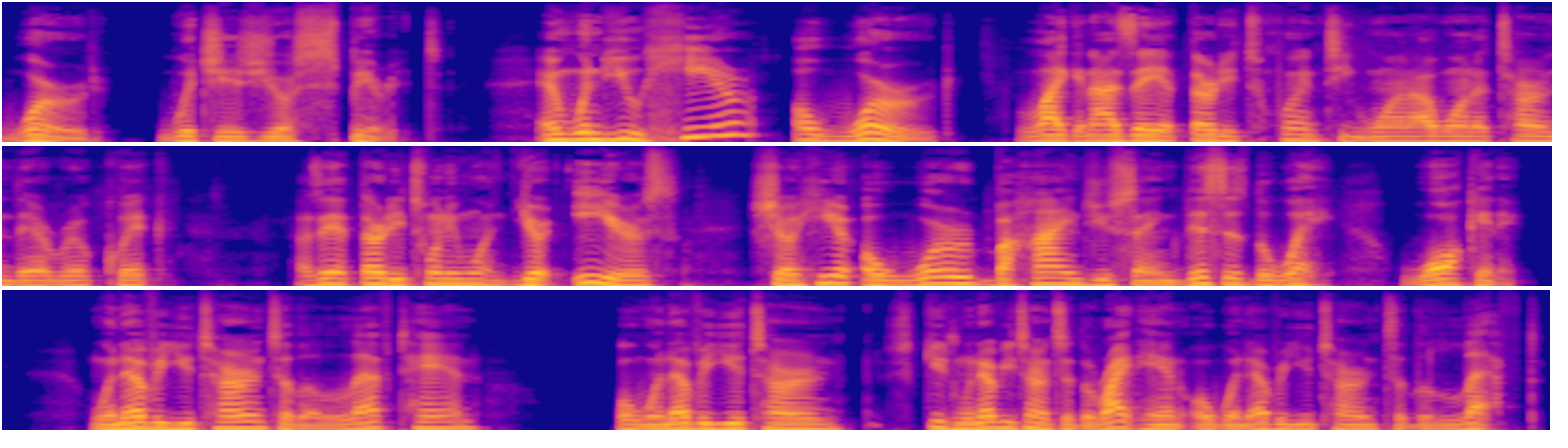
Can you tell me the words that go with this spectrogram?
word, which is your spirit. And when you hear a word, like in Isaiah 30, 21, I want to turn there real quick. Isaiah 30, 21, your ears shall hear a word behind you saying, This is the way, walk in it. Whenever you turn to the left hand, or whenever you turn, excuse me, whenever you turn to the right hand, or whenever you turn to the left.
